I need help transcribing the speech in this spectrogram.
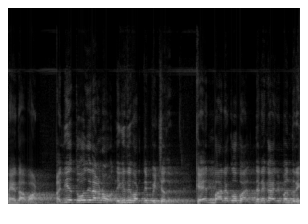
നേതാവാണ്. വലിയ തോതിലാണോ നികുതി വർദ്ധിപ്പിച്ചത്? കെ എൻ ബാലഗോപാൽ ധനകാര്യമന്ത്രി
